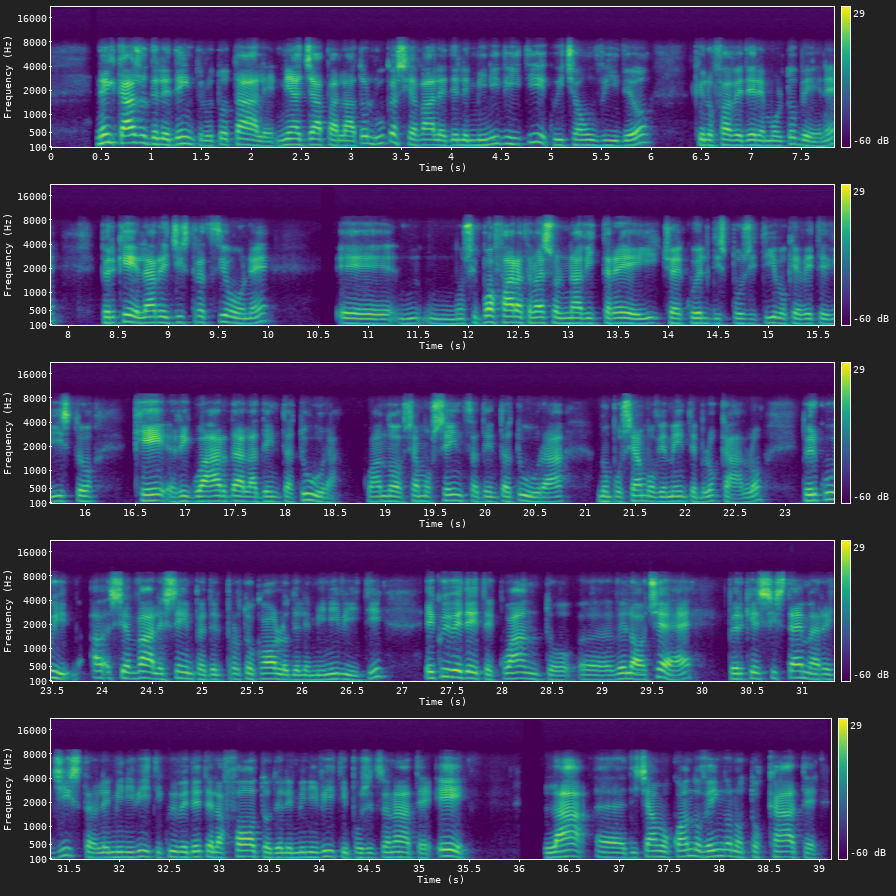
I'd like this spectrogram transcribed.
Nel caso dell'edentolo totale, ne ha già parlato Luca, si avvale delle mini viti e qui c'è un video che lo fa vedere molto bene perché la registrazione eh, non si può fare attraverso il Navitray, cioè quel dispositivo che avete visto che riguarda la dentatura. Quando siamo senza dentatura non possiamo ovviamente bloccarlo, per cui a, si avvale sempre del protocollo delle mini viti e qui vedete quanto eh, veloce è perché il sistema registra le mini viti, qui vedete la foto delle mini viti posizionate e la, eh, diciamo, quando vengono toccate,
